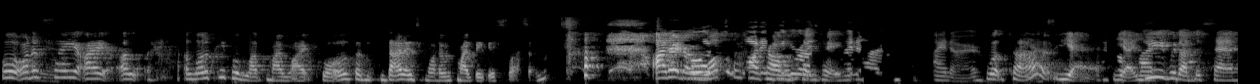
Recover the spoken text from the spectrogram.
well, honestly, yeah. I a, a, lot of people love my white floors, and that is one of my biggest lessons. I don't know well, what the fuck I was thinking. I know. I know. What's that? Yes. Yeah, yeah, you would understand.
